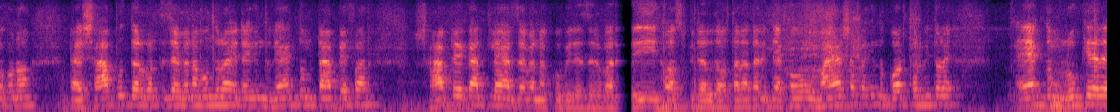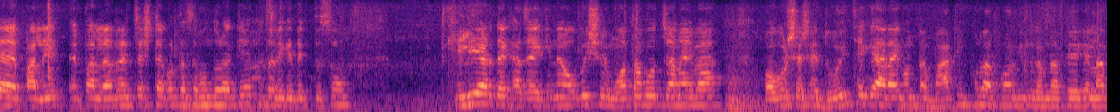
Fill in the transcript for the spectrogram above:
কখনো সাপ উদ্ধার করতে যাবে না বন্ধুরা, এটা কিন্তু একদম টাফ ব্যাপার। সাপে কাটলে আর যাবে না কবিরাজের বাড়ি। এই হসপিটাল যাও, তাড়াতাড়ি দেখো। মায়া সাপটা কিন্তু গর্তের ভিতরে একদম লোকের পালি পালানোর চেষ্টা করতেছে বন্ধুরা। কে কোথা থেকে দেখতেছো? ক্লিয়ার দেখা যায় কিনা? অবশ্যই মতামত জানাইবা। অবশেষে দুই থেকে আড়াই ঘণ্টা মাটি খোঁড়ার পর কিন্তু আমরা পেয়ে গেলাম।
